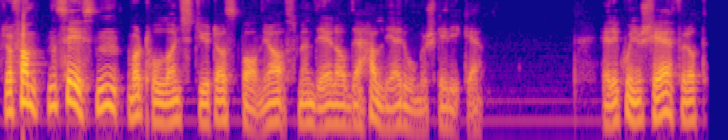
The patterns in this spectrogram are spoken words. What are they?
Fra 1516 ble Holland styrt av Spania som en del av Det hellige romerske riket. Dette kunne skje for at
